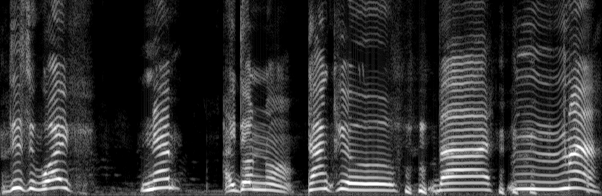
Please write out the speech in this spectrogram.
this wife name I don't know. Thank you. Bye.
